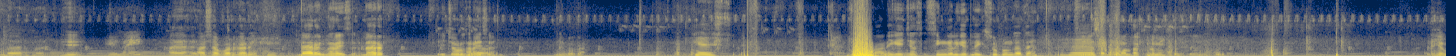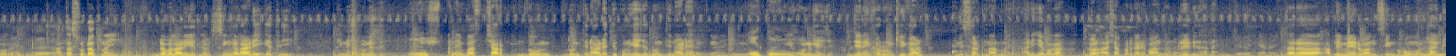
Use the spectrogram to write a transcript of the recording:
बर बर. हे हाय हाय. अशा प्रकारे डायरेक्ट धरायचं. डायरेक्ट धरायचं. हे बघा. हे. घ्यायची असं सिंगल घेतलं की सुटून जात. आहे त्याच्यासाठी तुम्हाला दाखवलं मी. हे बघा. आता सुटत नाही. डबल आडी घेतल्यावर. सिंगल आडी घेतली की निष्ठून येते. आणि बस चार दोन दोन तीन आड्या तिकून घ्यायच्या दोन तीन आड्या इकून घ्यायच्या. जेणेकरून की गळ निसटणार नाही. आणि हे बघा गळ अशा प्रकारे बांधून रेडी झालाय. तर आपली मेहरबान सिंग भाऊ म्हणू लागली.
